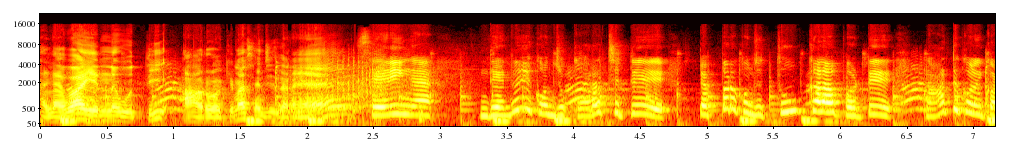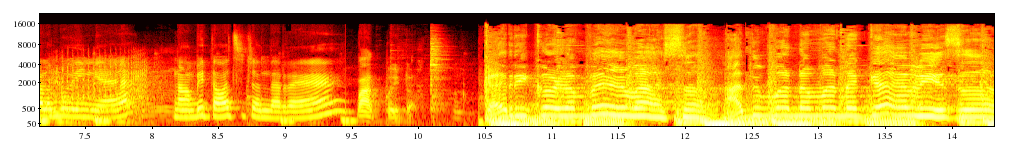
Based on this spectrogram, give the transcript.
அளவா எண்ணெய் ஊத்தி ஆரோக்கியமா செஞ்சு தரேன். சரிங்க. இந்த எண்ணெயை கொஞ்சம் குறைச்சிட்டு பெப்பரை கொஞ்சம் தூக்கலா போட்டு நாட்டுக்கோழி குழம்பு வைங்க. நான் போய் துவைச்சிட்டு வந்துடுறேன். பார்த்து போயிட்டோம் கறி குழம்பு வாசம் அது மன மன வீசும்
